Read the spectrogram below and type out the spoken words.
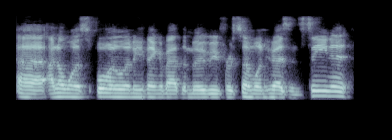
uh, I don't want to spoil anything about the movie for someone who hasn't seen it.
